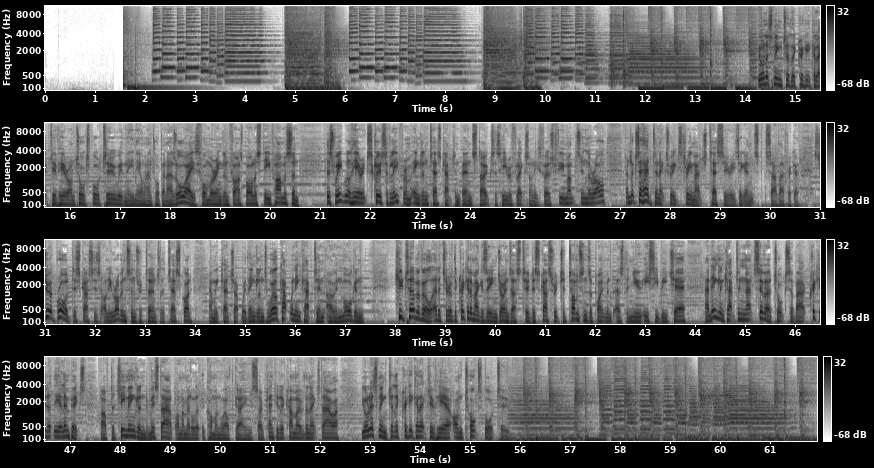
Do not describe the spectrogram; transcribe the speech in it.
You're listening to the Cricket Collective here on Talksport 2 with me, Neil Manthorpe, and as always, former England fast bowler Steve Harmison. This week, we'll hear exclusively from England Test captain Ben Stokes as he reflects on his first few months in the role and looks ahead to next week's three match Test series against South Africa. Stuart Broad discusses Ollie Robinson's return to the Test squad, and we catch up with England's World Cup winning captain Eoin Morgan. Huw Turbervill, editor of the Cricketer magazine, joins us to discuss Richard Thompson's appointment as the new ECB chair. And England captain Nat Sciver talks about cricket at the Olympics after Team England missed out on a medal at the Commonwealth Games. So plenty to come over the next hour. You're listening to the Cricket Collective here on Talksport 2.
